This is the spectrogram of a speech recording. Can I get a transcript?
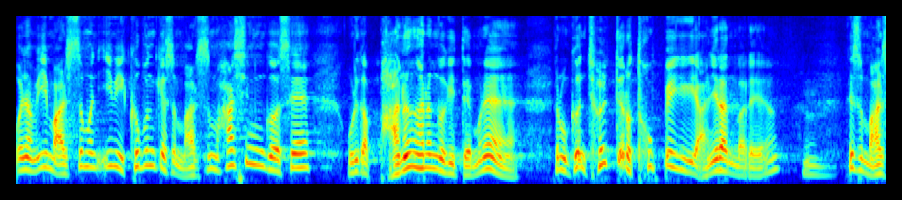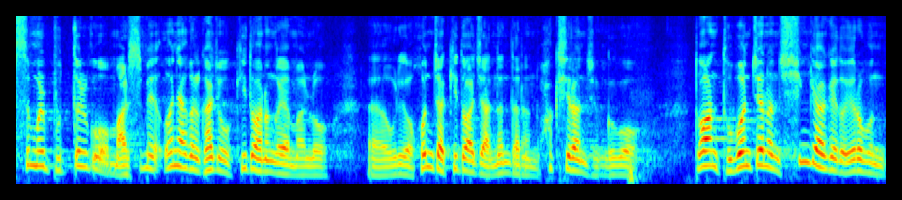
왜냐하면 이 말씀은 이미 그분께서 말씀하신 것에 우리가 반응하는 거기 때문에 여러분 그건 절대로 독백이 아니란 말이에요. 그래서 말씀을 붙들고 말씀의 언약을 가지고 기도하는 거야말로 어, 우리가 혼자 기도하지 않는다는 확실한 증거고 또한 두 번째는 신기하게도 여러분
